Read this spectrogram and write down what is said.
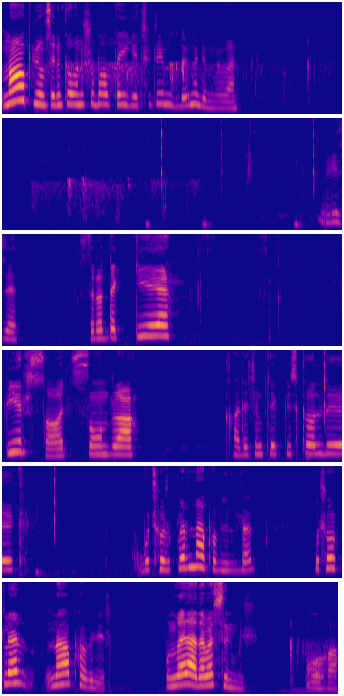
ne yapıyorsun? Senin kafana şu baltayı geçireyim demedim mi ben? Neyse. Sıradaki bir saat sonra kardeşim tek biz kaldık. Bu çocuklar ne yapabilirler? Bu çocuklar ne yapabilir? Bunlar araba sürmüş. Oha.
